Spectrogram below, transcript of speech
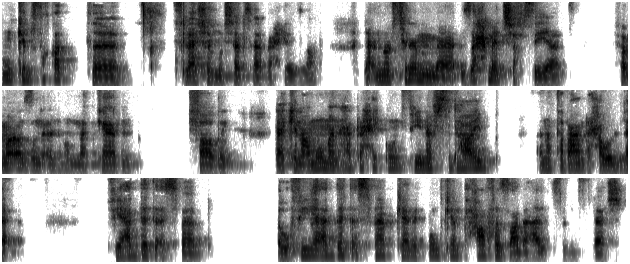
ممكن فقط آه، فلاش المسلسل رح يظهر لأنه الفيلم زحمة شخصيات فما أظن لهم مكان فاضي. لكن عموما هل رح يكون في نفس ال hype؟ أنا طبعا رح أقول لا. في عدة أسباب أو في عدة أسباب كانت ممكن تحافظ على هاي فيلم فلاش.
